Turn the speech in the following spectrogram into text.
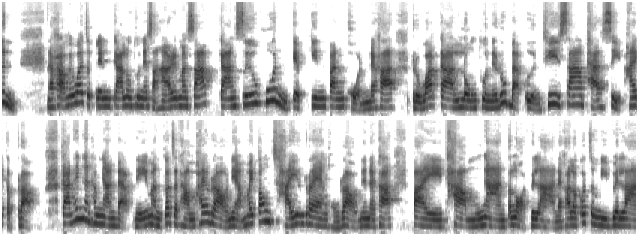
นะคะไม่ว่าจะเป็นการลงทุนในสังหาริมทรัพย์ การซื้อหุ้นเก็บกินปันผลนะคะ หรือว่าการลงทุนในรูปแบบอื่นที่สร้างพาสซีฟให้กับเราการให้เงินทำงานแบบนี้มันก็จะทำให้เราเนี่ยไม่ต้องใช้แรงของเราเนี่ยนะคะ ไปทำงานตลอดเวลานะคะแล้วก็จะมีเวลา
